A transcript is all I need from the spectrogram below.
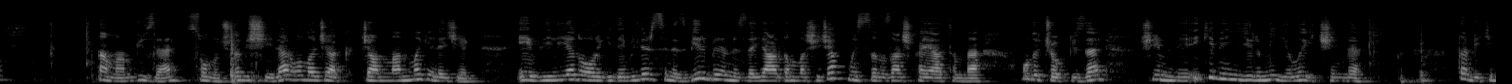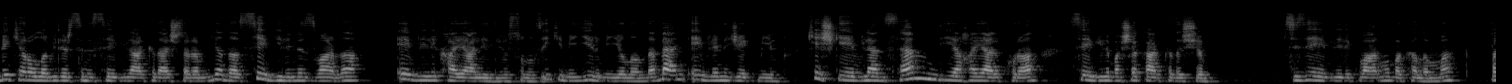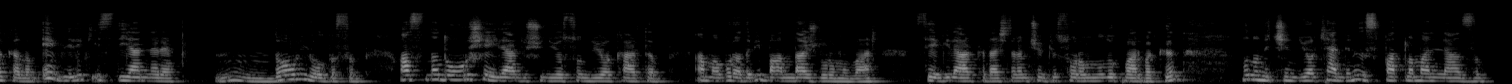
Tamam güzel. Sonuçta bir şeyler olacak. Canlanma gelecek. Evliliğe doğru gidebilirsiniz. Birbirinizle yardımlaşacakmışsınız aşk hayatında. O da çok güzel. Şimdi 2020 yılı içinde tabii ki bekar olabilirsiniz sevgili arkadaşlarım. Ya da sevgiliniz var da evlilik hayal ediyorsunuz. 2020 yılında ben evlenecek miyim? Keşke evlensem diye hayal kuran sevgili başak arkadaşım. Size evlilik var mı bakalım mı Bakalım evlilik isteyenlere hmm, doğru yoldasın. Aslında doğru şeyler düşünüyorsun diyor kartım. Ama burada bir bandaj durumu var. Sevgili arkadaşlarım çünkü sorumluluk var bakın. Bunun için diyor kendini ispatlaman lazım.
